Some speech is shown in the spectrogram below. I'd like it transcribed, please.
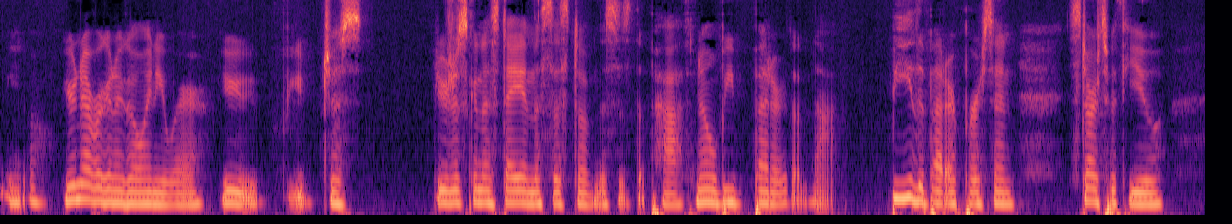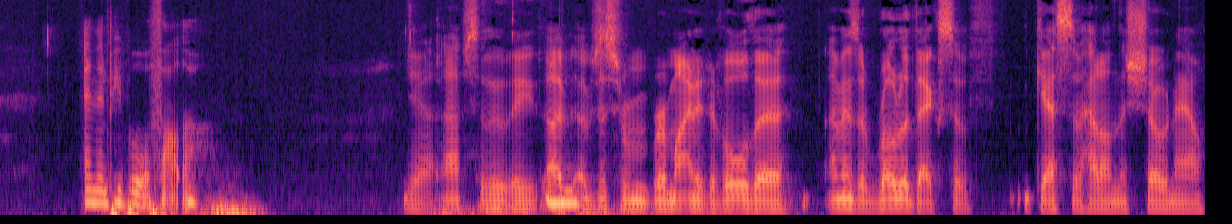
you know, you're never going to go anywhere. You you just you're just going to stay in the system. This is the path. No, be better than that. Be the better person. Starts with you, and then people will follow. Yeah, absolutely. I, mm-hmm. I'm just rem- reminded of all the. I mean, there's a rolodex of guests I've had on the show now.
